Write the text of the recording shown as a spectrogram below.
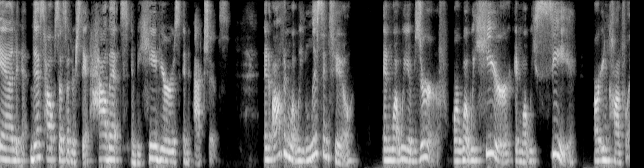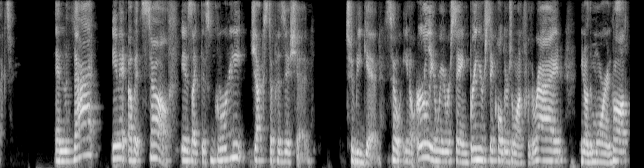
and this helps us understand habits and behaviors and actions. And often, what we listen to and what we observe, or what we hear and what we see, are in conflict. And that, in it of itself, is like this great juxtaposition to begin. So, you know, earlier we were saying bring your stakeholders along for the ride, you know, the more involved.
